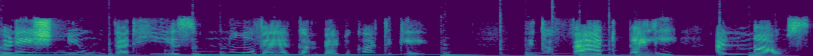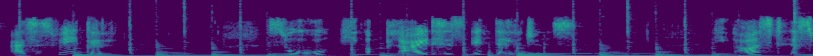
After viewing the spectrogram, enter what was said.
Ganesh knew that he is nowhere compared to Kartikeya. With a fat belly and mouse as his vehicle. So he applied his intelligence. He asked his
